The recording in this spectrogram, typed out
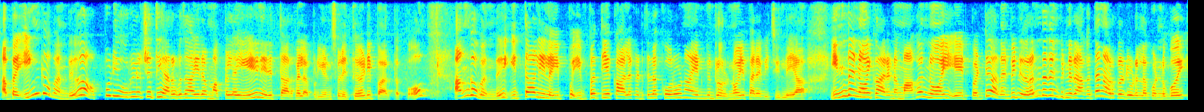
அப்போ இங்கே வந்து அப்படி ஒரு லட்சத்தி அறுபதாயிரம் மக்களை ஏன் அப்படின்னு சொல்லி தேடி பார்த்தப்போ அங்கே வந்து இத்தாலியில் இப்போ இப்பத்திய காலகட்டத்தில் கொரோனா என்கின்ற ஒரு நோய் பரவிச்சு இல்லையா? இந்த நோய் காரணமாக நோய் ஏற்பட்டு அதன் பின் இறந்ததன் பின்னராகத்தான் அவர்களுடைய உடலை கொண்டு போய்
